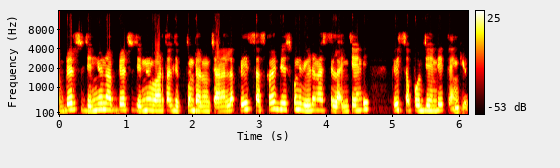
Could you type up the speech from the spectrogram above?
అప్డేట్స్ జెన్యున్ అప్డేట్స్ జెన్యున్ వార్తలు చెప్తుంటాను. ఛానల్లో ప్లీజ్ సబ్స్క్రైబ్ చేసుకుని వీడియో నచ్చితే లైక్ చేయండి. ప్లీజ్ సపోర్ట్ చేయండి థ్యాంక్ యూ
